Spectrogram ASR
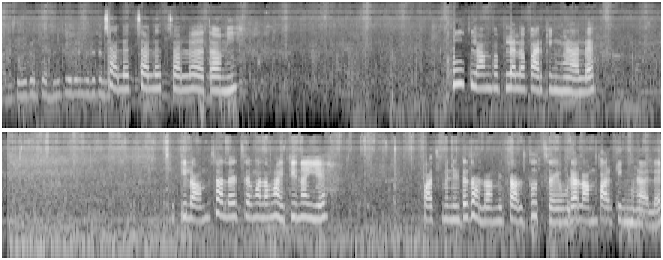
आणि तुम्ही जर पब्लिक एरियामध्ये चालत चालत चाललोय आता आम्ही. खूप लांब आपल्याला पार्किंग मिळालंय. किती लांब चालायचंय मला माहिती नाहीये. पाच मिनिटं झालं आम्ही चालतोच आहे. एवढ्या लांब पार्किंग मिळालंय.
